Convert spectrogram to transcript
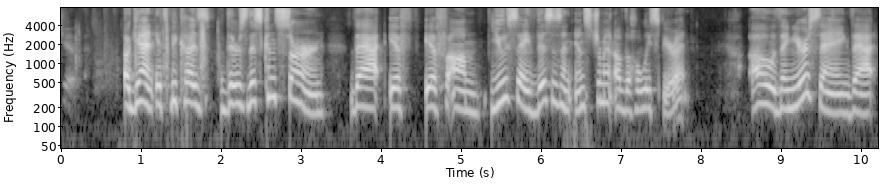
shift? Again, it's because there's this concern that if, if um, you say this is an instrument of the Holy Spirit, oh, then you're saying that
